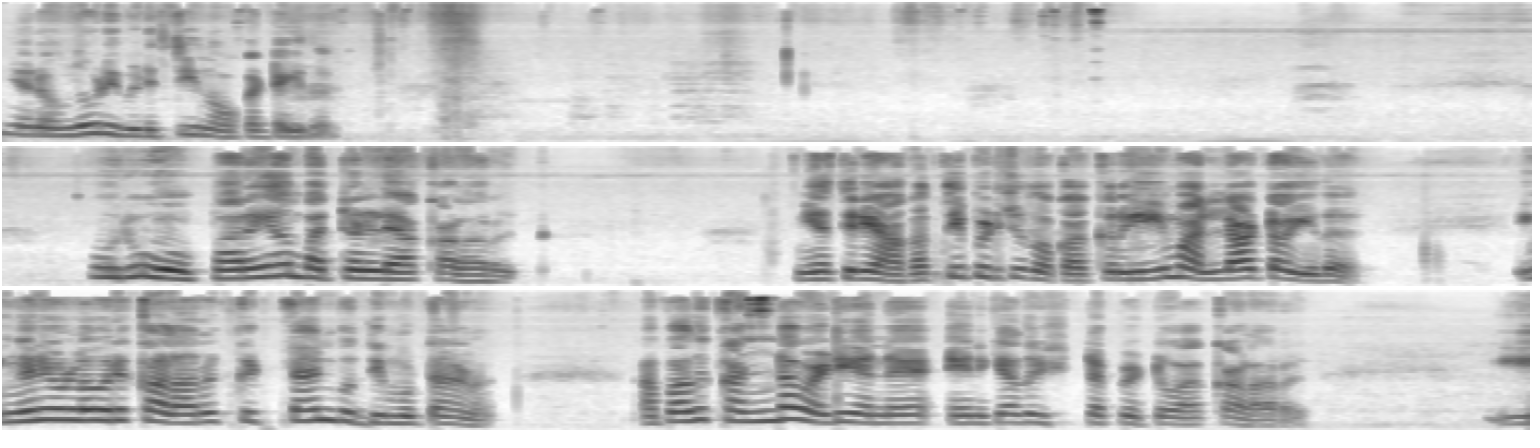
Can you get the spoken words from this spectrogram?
ഞാൻ ഒന്നുകൂടി വിടുത്തി നോക്കട്ടെ ഇത്. ഒരു പറയാൻ പറ്റണില്ല ആ കളറ്. ഇനി ഇത്തിരി അകത്തി പിടിച്ചു നോക്കാം. ക്രീം അല്ലാട്ടോ ഇത്. ഇങ്ങനെയുള്ള ഒരു കളറ് കിട്ടാൻ ബുദ്ധിമുട്ടാണ്. അപ്പോൾ അത് കണ്ട വഴി തന്നെ എനിക്കത് ഇഷ്ടപ്പെട്ടു ആ കളറ്. ഈ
